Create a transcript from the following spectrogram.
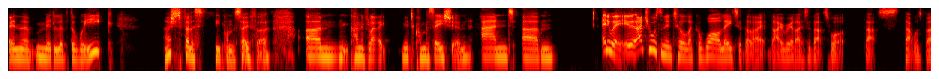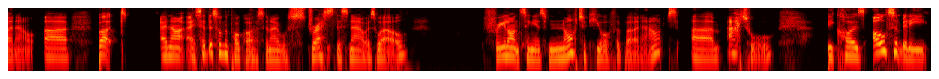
in the middle of the week. I just fell asleep on the sofa, um, kind of like mid conversation. And um, anyway, it actually wasn't until like a while later that I, that I realized that that's what that's that was burnout. Uh, but and I, I said this on the podcast, and I will stress this now as well. Freelancing is not a cure for burnout um, at all, because ultimately,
